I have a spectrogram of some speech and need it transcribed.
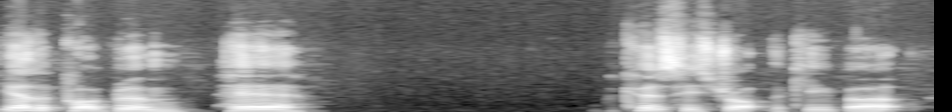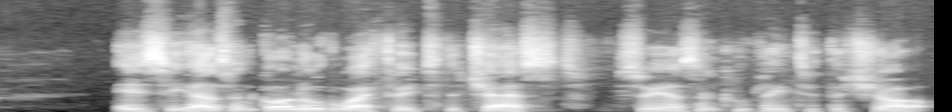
The other problem here, because he's dropped the cue butt, is he hasn't gone all the way through to the chest, so he hasn't completed the shot.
